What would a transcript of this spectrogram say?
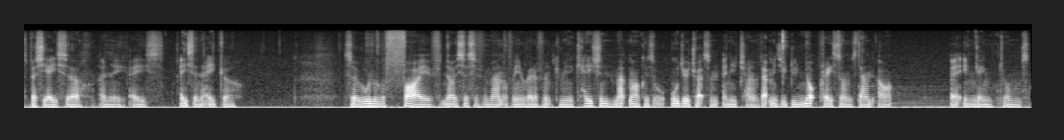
Especially Acer and Ace, Ace and Acre. So rule number five, no excessive amount of irrelevant communication, map markers or audio tracks on any channel. That means you do not play songs down uh, in-game drums.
